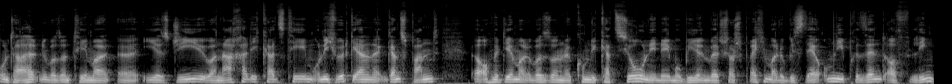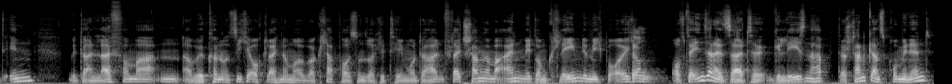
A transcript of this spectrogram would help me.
unterhalten über so ein Thema äh, ESG, über Nachhaltigkeitsthemen. Und ich würde gerne ganz spannend äh, auch mit dir mal über so eine Kommunikation in der Immobilienwirtschaft sprechen, weil du bist sehr omnipräsent auf LinkedIn mit deinen Live-Formaten. Aber wir können uns sicher auch gleich nochmal über Clubhouse und solche Themen unterhalten. Vielleicht schauen wir mal ein mit so einem Claim, den ich bei euch ja. auf der Internetseite gelesen habe. Da stand ganz prominent,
